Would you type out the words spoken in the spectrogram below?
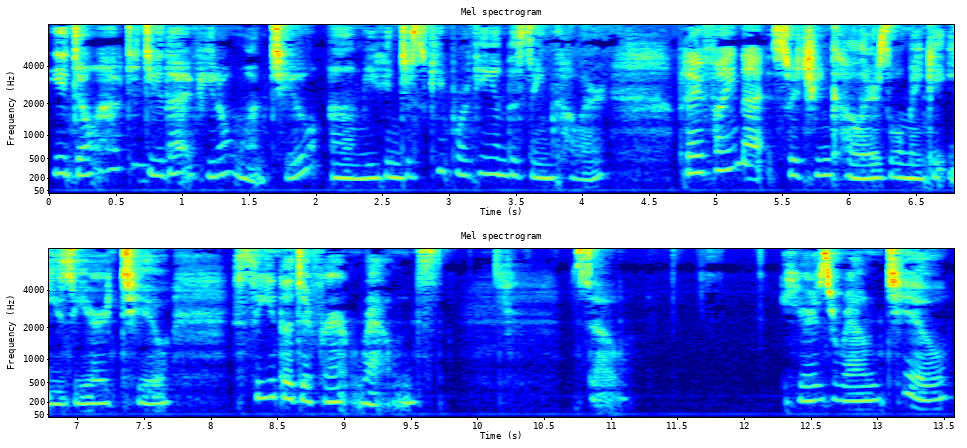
You don't have to do that if you don't want to. Um, you can just keep working in the same color. But I find that switching colors will make it easier to see the different rounds. So here's round two.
